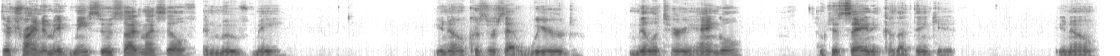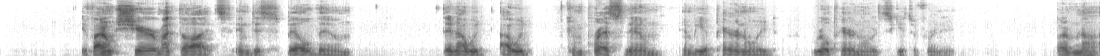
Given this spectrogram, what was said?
they're trying to make me suicide myself and move me you know because there's that weird military angle. I'm just saying it because i think it you know. If i don't share my thoughts and dispel them then i would i would compress them and be a paranoid real paranoid schizophrenic but i'm not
